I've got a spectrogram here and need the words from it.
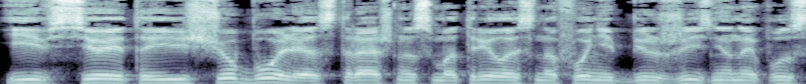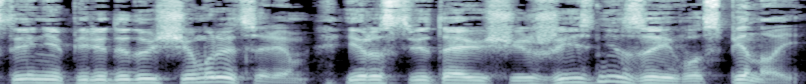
И все это еще более страшно смотрелось на фоне безжизненной пустыни перед идущим рыцарем и расцветающей жизни за его спиной.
